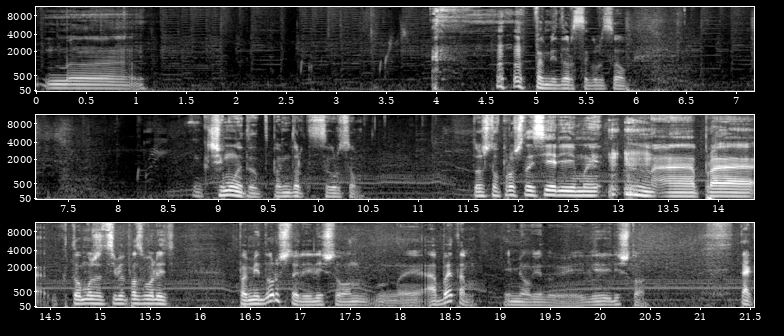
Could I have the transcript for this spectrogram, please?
Помидор с огурцом К чему этот помидор с огурцом? То, что в прошлой серии мы а, Про кто может себе позволить Помидор, что ли, или что? Он э, об этом имел в виду Или, или что? Так,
